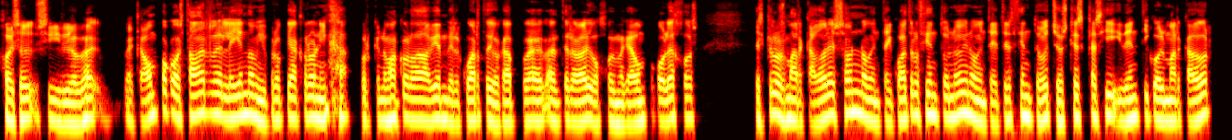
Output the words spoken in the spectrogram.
joder, si me quedaba un poco, estaba releyendo mi propia crónica, porque no me acordaba bien del cuarto, y antes digo, joder, me quedaba un poco lejos. Es que los marcadores son 94-109 y 93-108. Es que es casi idéntico el marcador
